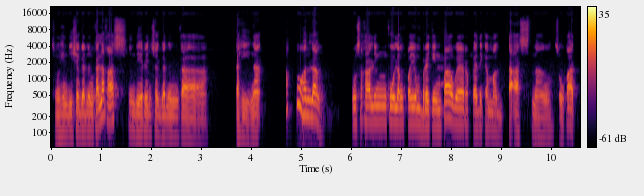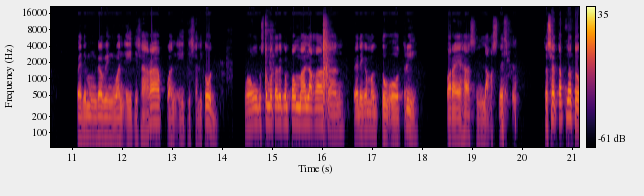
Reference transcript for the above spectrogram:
So, hindi siya ganun kalakas, hindi rin siya ganun ka kahina. Saktuhan lang. Kung sakaling kulang pa yung braking power, pwede ka magtaas ng sukat. Pwede mong gawing 180 sa harap, 180 sa likod. Kung gusto mo talagang pang malakasan, pwede kang mag 203 parehas. Ang lakas na yan. Sa setup na to,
